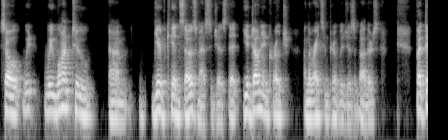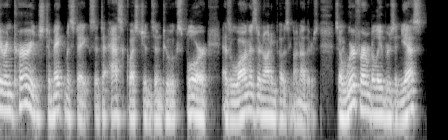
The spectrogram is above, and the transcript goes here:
So we we want to um, give kids those messages that you don't encroach on the rights and privileges of others but they're encouraged to make mistakes and to ask questions and to explore as long as they're not imposing on others. So we're firm believers in yes,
